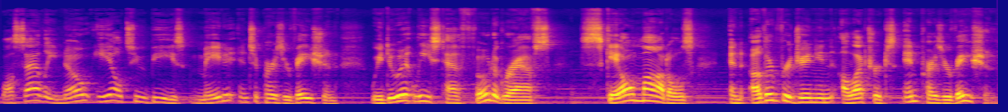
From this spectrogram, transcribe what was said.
While sadly no EL2Bs made it into preservation, we do at least have photographs, scale models, and other Virginian electrics in preservation.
